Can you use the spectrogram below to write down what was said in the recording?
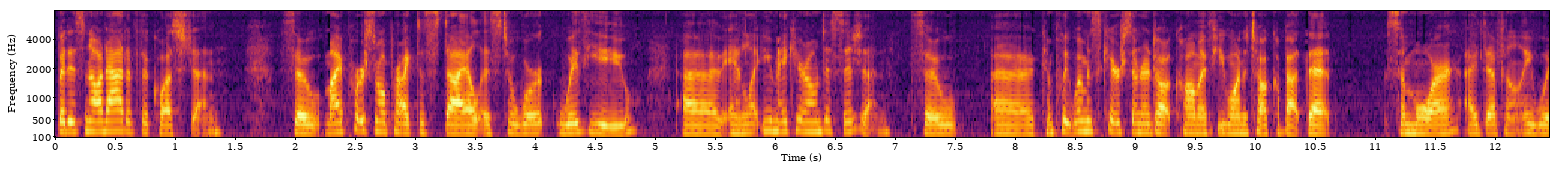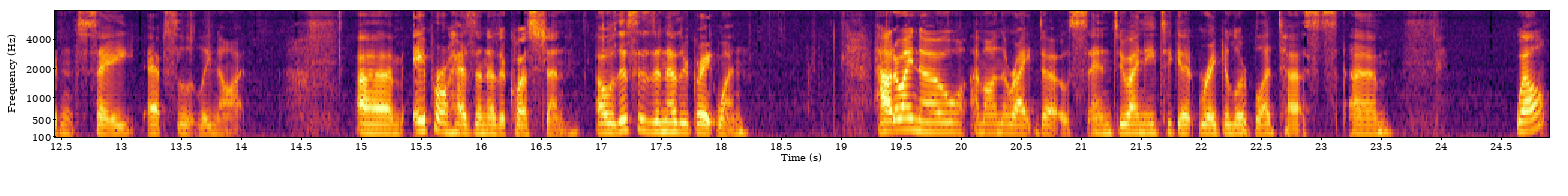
but it's not out of the question. So my personal practice style is to work with you uh, and let you make your own decision. So uh, CompleteWomen'sCareCenter.com if you want to talk about that some more. I definitely wouldn't say absolutely not. Um, April has another question. Oh, this is another great one. How do I know I'm on the right dose? And do I need to get regular blood tests? Um, well,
